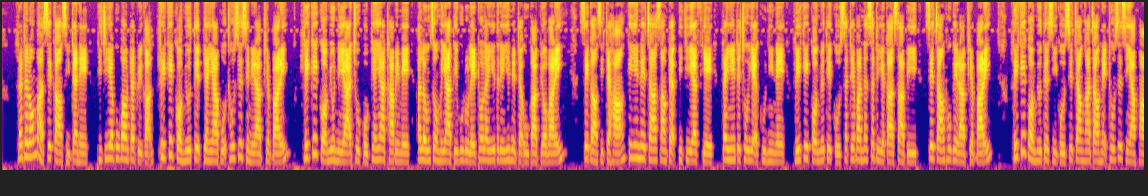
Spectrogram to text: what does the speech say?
။လက်တလုံးမှာစစ်ကောင်စီတပ်နဲ့ BGF ပူးပေါင်းတပ်တွေကလေကစ်ကော်မျိုးတစ်ပြန်ရဖို့ထိုးစစ်ဆင်နေတာဖြစ်ပါတယ်။လေကစ်ကော်မျိုးနေရာအချို့ကိုပြန်ရထားပေမဲ့အလုံးစုံမရသေးဘူးလို့လည်းတော်လိုင်းရေးသတင်းရင်းမြစ်တပ်ဦးကပြောပါတယ်။စစ်ကောင်စီတပ်ဟာကရင်နယ်ကြားဆောင်တပ် PGF ရဲ့တရင်တချို့ရဲ့အကူအညီနဲ့လေကစ်ကော်မျိုးတစ်ကိုစက်တင်ဘာ22ရက်ကစပြီးစစ်ကြောင်းထိုးခဲ့တာဖြစ်ပါတယ်။ လေကစ်ကော်မျိုးတစ်စီကိုစစ်ကြောင်း၅ကြောင်းနဲ့ထိုးစစ်ဆင်ရမှာ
